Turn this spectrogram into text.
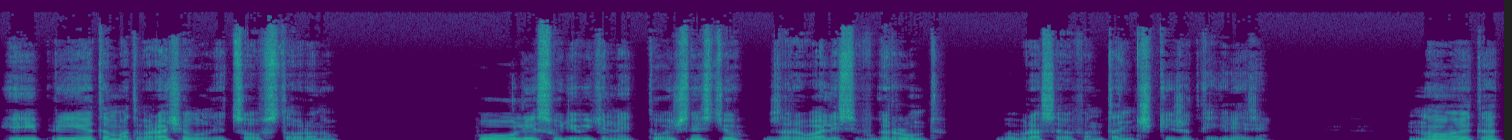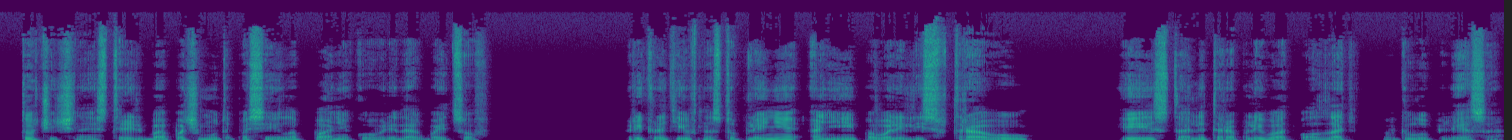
и при этом отворачивал лицо в сторону. Пули с удивительной точностью зарывались в грунт, выбрасывая фонтанчики жидкой грязи. Но эта точечная стрельба почему-то посеяла панику в рядах бойцов. Прекратив наступление, они повалились в траву и стали торопливо отползать вглубь леса.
